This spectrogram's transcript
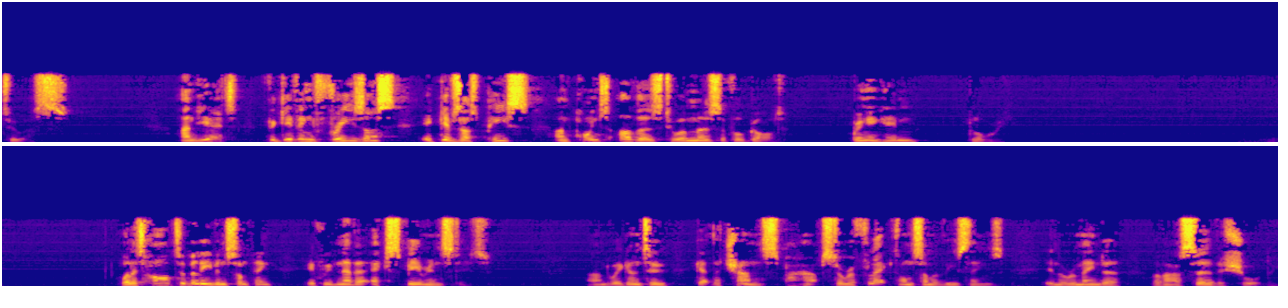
to us. And yet, forgiving frees us, it gives us peace, and points others to a merciful God, bringing Him glory. Well, it's hard to believe in something if we've never experienced it. And we're going to get the chance, perhaps, to reflect on some of these things in the remainder of our service shortly.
